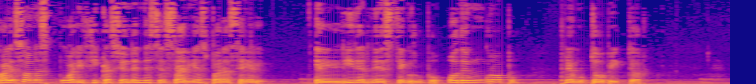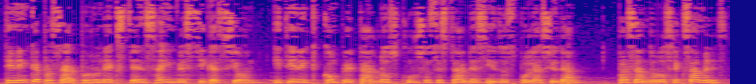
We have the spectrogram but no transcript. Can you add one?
¿Cuáles son las cualificaciones necesarias para ser el líder de este grupo o de un grupo? preguntó Víctor. Tienen que pasar por una extensa investigación y tienen que completar los cursos establecidos por la ciudad, pasando los exámenes.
